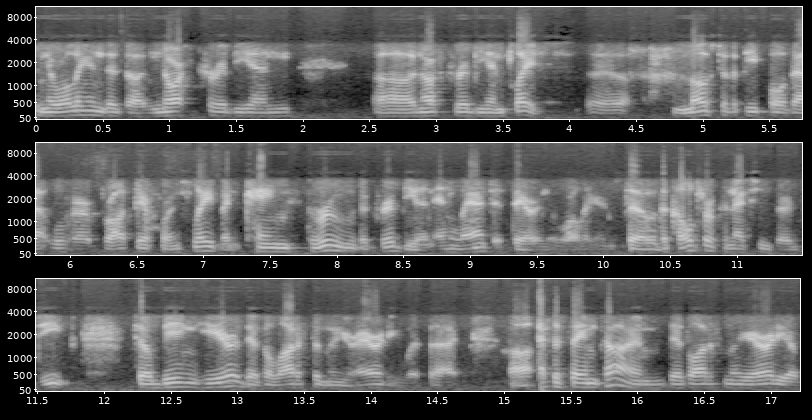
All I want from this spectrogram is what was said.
New Orleans is a North Caribbean, uh, North Caribbean place. Uh, most of the people that were brought there for enslavement came through the Caribbean and landed there in New Orleans. So the cultural connections are deep. So being here, there's a lot of familiarity with that. Uh, at the same time, there's a lot of familiarity of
